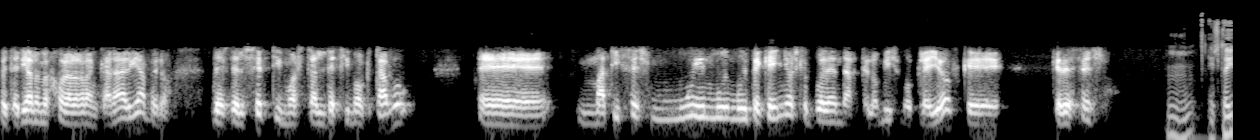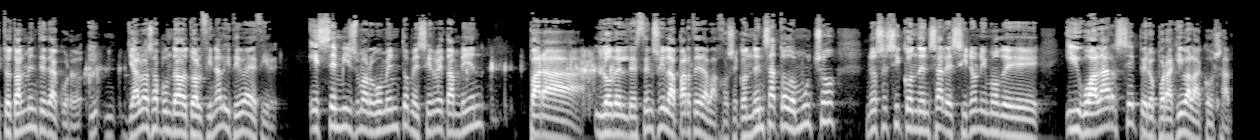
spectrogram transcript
metería a lo mejor a la Gran Canaria, pero desde el séptimo hasta el décimo octavo, eh, matices muy, muy, muy pequeños que pueden darte lo mismo playoff que, que descenso. Estoy totalmente de acuerdo. Y ya lo has apuntado tú al final y te iba a decir, ese mismo argumento me sirve también para lo del descenso y la parte de abajo. Se condensa todo mucho. No sé si condensar es sinónimo de igualarse, pero por aquí va la cosa.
